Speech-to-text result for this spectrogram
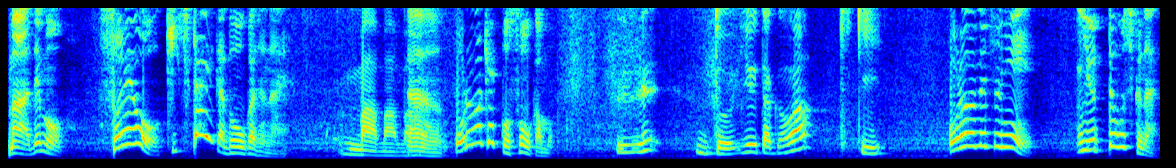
まあでもそれを聞きたいかどうかじゃない、まあまあまあ。うん、俺は結構そうかも。えっとゆうたくんは？聞き。俺は別に言ってほしくない。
